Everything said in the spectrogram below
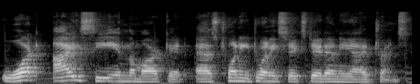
what I see in the market as 2026 data and AI trends.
